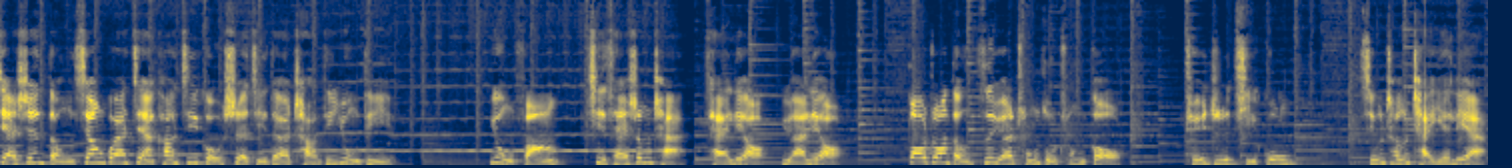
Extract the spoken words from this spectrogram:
健身等相关健康机构涉及的场地用地、用房、器材生产、材料、原料、包装等资源重组重构，垂直提供，形成产业链，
